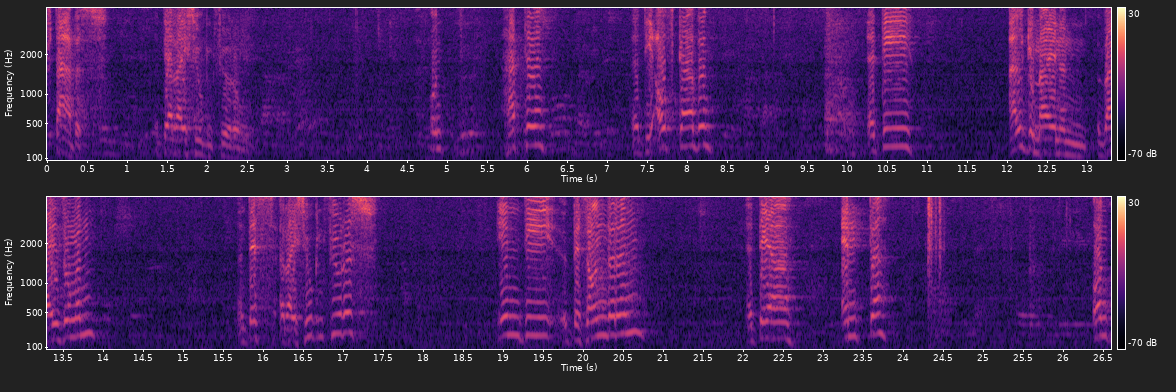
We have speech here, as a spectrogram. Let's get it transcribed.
Stabes der Reichsjugendführung. Und hatte äh, die Aufgabe, äh, die allgemeinen Weisungen des Reichsjugendführers in die besonderen äh, der Ämter und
